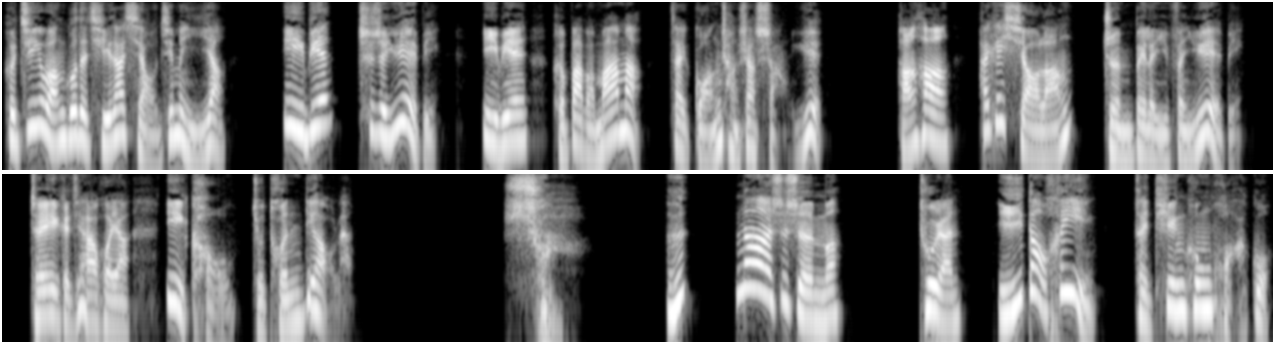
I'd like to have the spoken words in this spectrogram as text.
和鸡王国的其他小鸡们一样，一边吃着月饼，一边和爸爸妈妈在广场上赏月。航航还给小狼。准备了一份月饼，这个家伙呀，一口就吞掉了。唰，嗯，那是什么？突然，一道黑影在天空划过，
